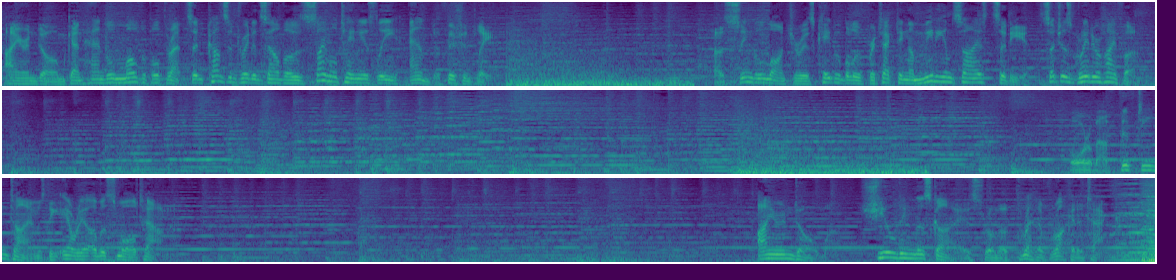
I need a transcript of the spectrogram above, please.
Iron Dome can handle multiple threats and concentrated salvos simultaneously and efficiently. A single launcher is capable of protecting a medium-sized city, such as Greater Haifa. About 15 times the area of a small town. Iron Dome, shielding the skies from the threat of rocket attack.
